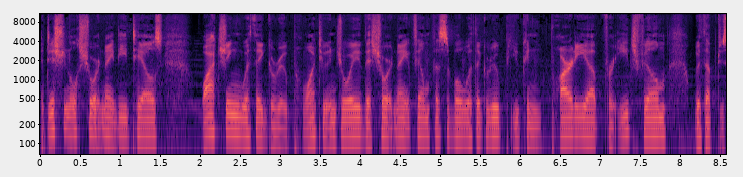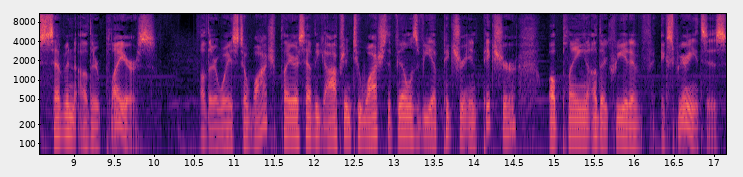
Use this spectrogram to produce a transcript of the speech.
Additional short nite details watching with a group. Want to enjoy the Short Nite Film Festival with a group? You can party up for each film with up to seven other players. Other ways to watch players have the option to watch the films via picture in picture while playing other creative experiences,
